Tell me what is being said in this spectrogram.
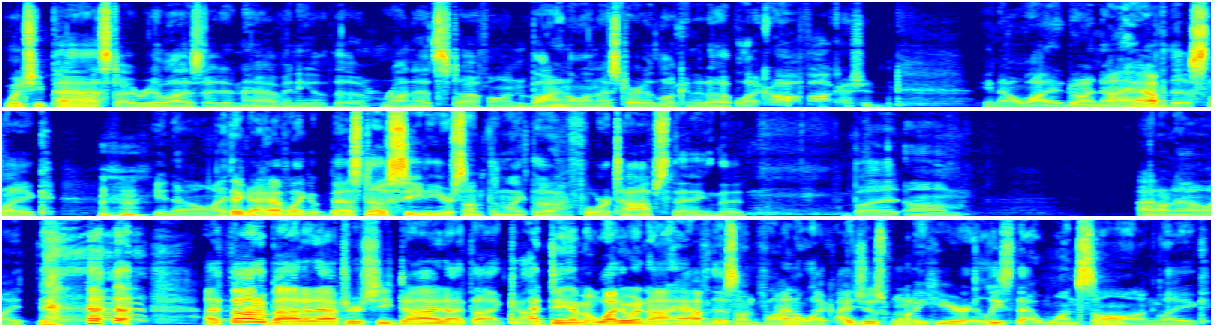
when she passed, I realized I didn't have any of the Ronette stuff on vinyl, and I started looking it up, like, oh, fuck, I should, you know, why do I not have this? Like, you know, I think I have like a best of CD or something like the Four Tops thing that, but, um, I don't know. I I thought about it after she died. I thought, God damn it, why do I not have this on vinyl? Like, I just want to hear at least that one song. Like,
